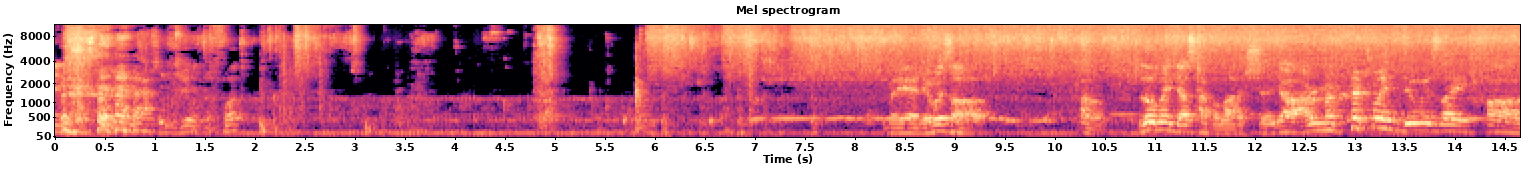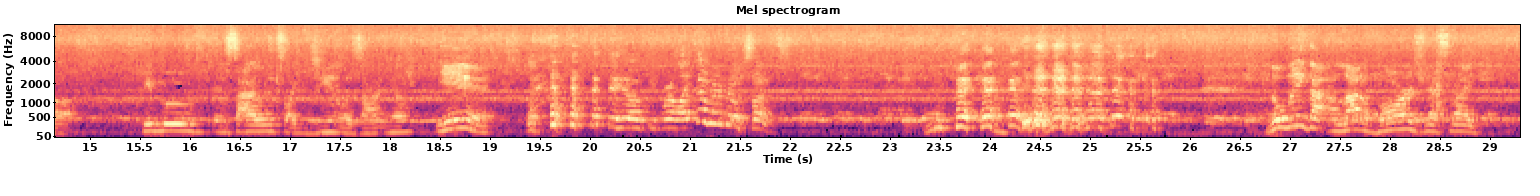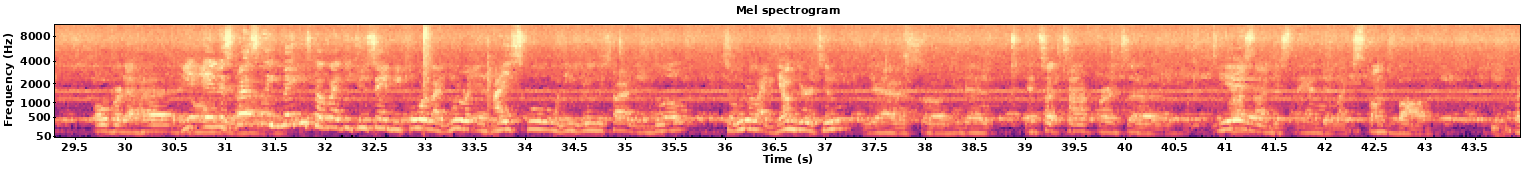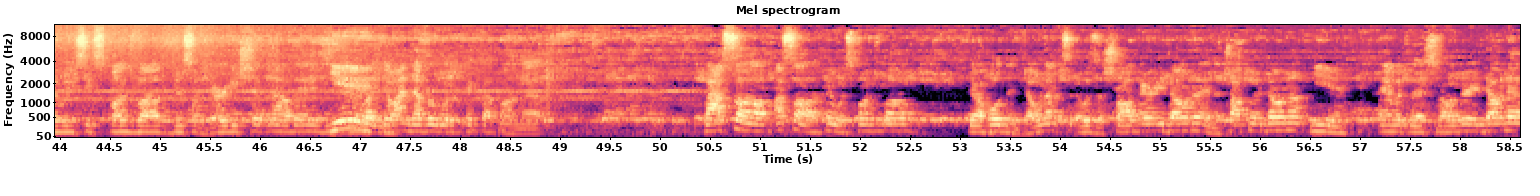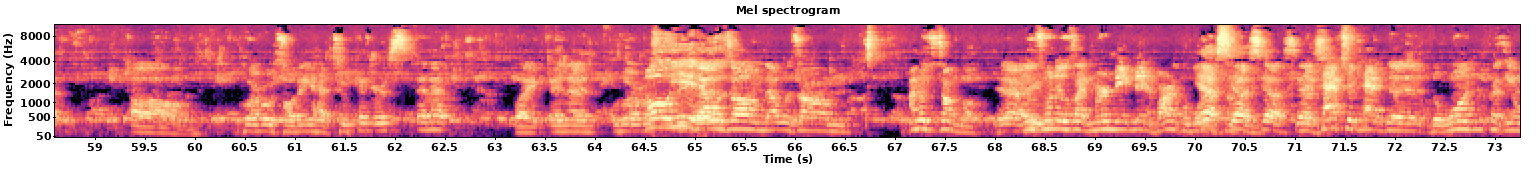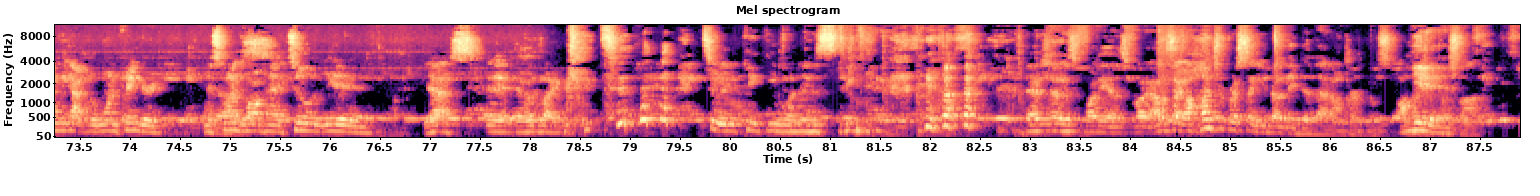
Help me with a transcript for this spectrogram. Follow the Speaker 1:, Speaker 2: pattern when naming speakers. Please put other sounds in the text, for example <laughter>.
Speaker 1: and what the fuck?
Speaker 2: But yeah, there was a. Um, Lil Wayne does have a lot of shit. Yo, I remember <laughs> when dude was like, uh, he moved in silence like Gene Lasagna.
Speaker 1: Yeah. <laughs>
Speaker 2: you know, people are like, that makes no sense. <laughs>
Speaker 1: Lil Wayne got a lot of bars that's like
Speaker 2: Over the head.
Speaker 1: Yeah, and especially maybe because like what you were saying before, like we were in high school when he really started to blow, so we were like younger too.
Speaker 2: Yeah, so he did. It took time for it to
Speaker 1: Yeah.
Speaker 2: for us to understand it, like SpongeBob. Like we see SpongeBob do some dirty shit nowadays.
Speaker 1: Yeah.
Speaker 2: Like, yo, I never would have picked up on that. But I saw, I saw a thing with SpongeBob. They were holding donuts. It was a strawberry donut and a chocolate donut.
Speaker 1: Yeah,
Speaker 2: And with the strawberry donut, um, whoever was holding it had two fingers in it. Like, and then whoever. Was
Speaker 1: Oh yeah, that was um, that was um, I know what you're talking about.
Speaker 2: Yeah,
Speaker 1: it was
Speaker 2: he-
Speaker 1: when it was like Mermaid Man and Barnacle Boy.
Speaker 2: Yes, yes,
Speaker 1: something.
Speaker 2: yes,
Speaker 1: And. Patrick had the the one because he only got the one finger, and SpongeBob had two. Yeah,
Speaker 2: Yes, it, it was like <laughs> two in the pinky, one in the stinky. <laughs> that shit was funny as fuck. I was like, hundred percent, you know they did that on purpose. A hundred
Speaker 1: Yeah.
